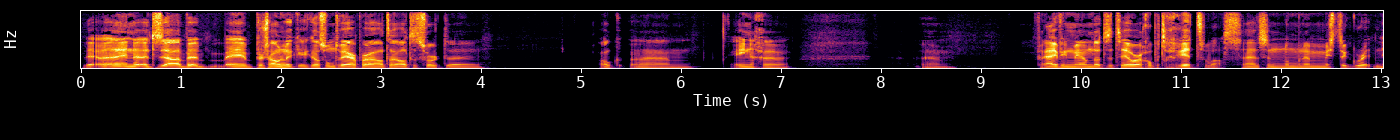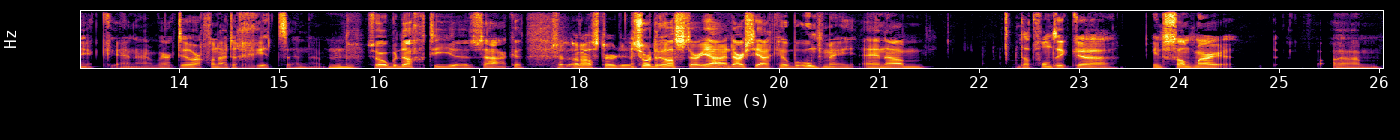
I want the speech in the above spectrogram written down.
en het is, persoonlijk, ik als ontwerper had er altijd een soort... ook um, enige wrijving mee, omdat het heel erg op het grid was. Hè. Ze noemden hem Mr. Gridnick en hij werkte heel erg vanuit een grid. En uh, mm -hmm. zo bedacht hij uh, zaken. Een soort raster dus. Een soort raster, ja. En daar is hij eigenlijk heel beroemd mee. En um, dat vond ik uh, interessant, maar um,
